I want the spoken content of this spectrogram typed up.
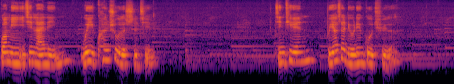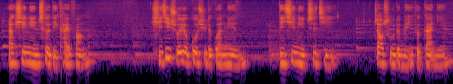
光明已经来临，我已宽恕了世界。今天不要再留恋过去了，让心灵彻底开放，洗净所有过去的观念，理清你自己造出的每一个概念。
